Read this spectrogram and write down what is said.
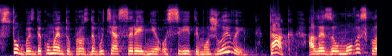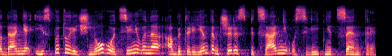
Вступ без документу про здобуття середньої освіти можливий? Так, але за умови складання іспиту річного оцінювання абітурієнтам через спеціальні освітні центри.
